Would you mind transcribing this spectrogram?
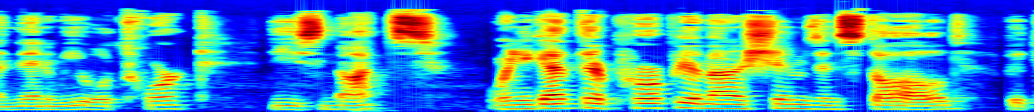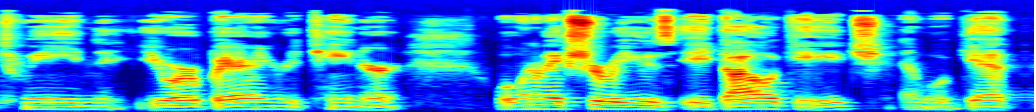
and then we will torque these nuts. When you get the appropriate amount of shims installed, between your bearing retainer, we'll want to make sure we use a dial gauge and we'll get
